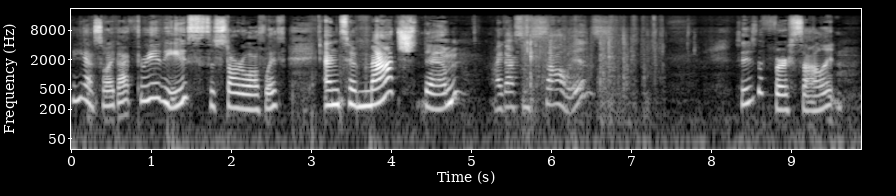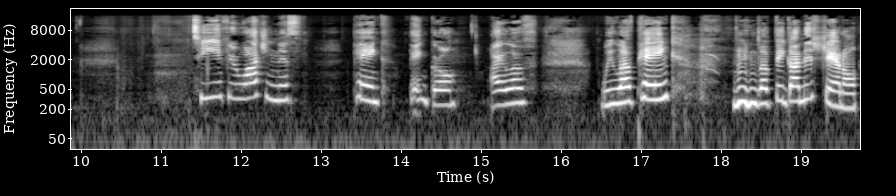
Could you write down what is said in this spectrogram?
yeah, so I got three of these to start off with. And to match them, I got some solids. So here's the first solid. T, if you're watching this, pink, pink girl. I love, we love pink. we love pink on this channel.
